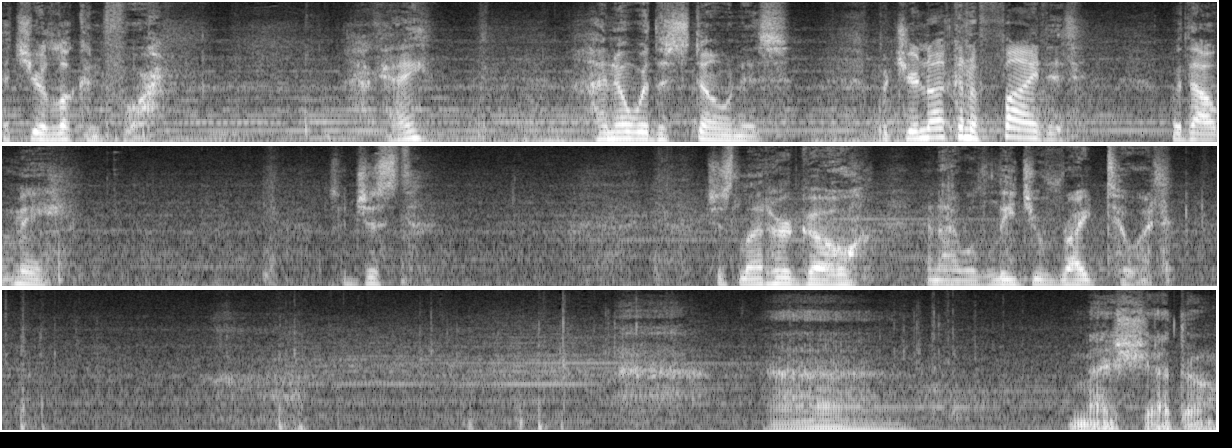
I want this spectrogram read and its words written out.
that you're looking for. Okay? I know where the stone is, but you're not gonna find it without me. So just. Just let her go, and I will lead you right to it. My shadow.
